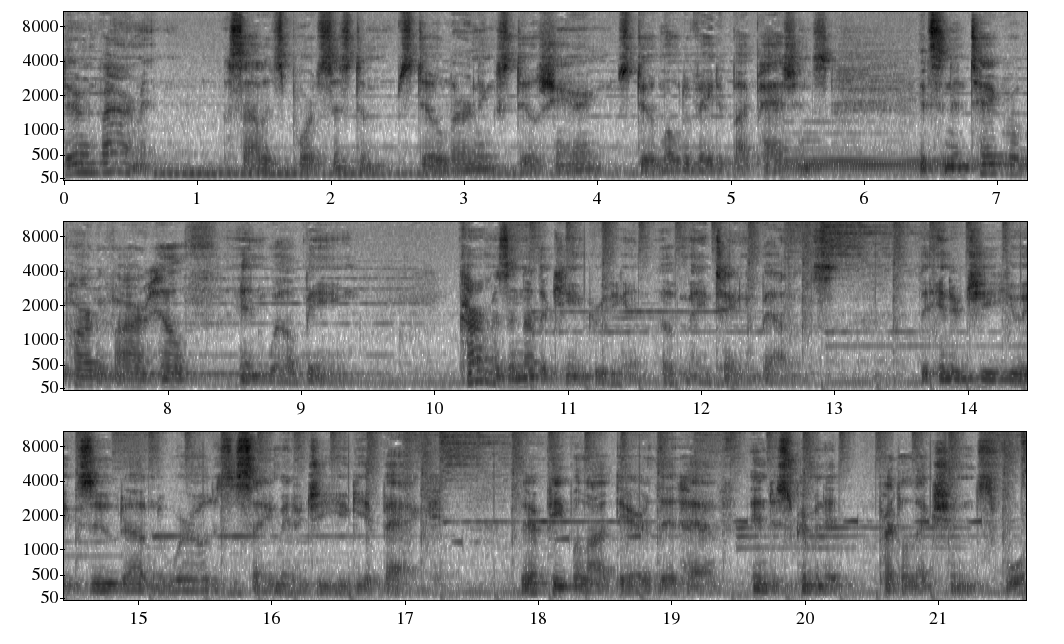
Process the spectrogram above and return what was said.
Their environment, a solid support system, still learning, still sharing, still motivated by passions. It's an integral part of our health and well being. Karma is another key ingredient of maintaining balance. The energy you exude out in the world is the same energy you get back. There are people out there that have indiscriminate predilections for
